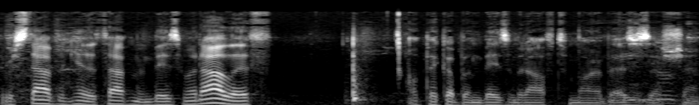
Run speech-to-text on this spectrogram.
We're stopping here at the top of Bez Aleph. I'll pick up on Bez Aleph tomorrow, but Hashem.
